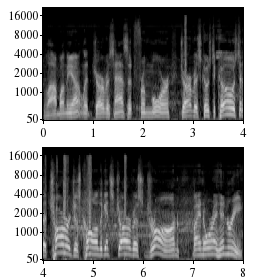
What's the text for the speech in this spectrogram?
Lob on the outlet. Jarvis has it from Moore. Jarvis coast to coast, and a charge is called against Jarvis, drawn by Nora Henry.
